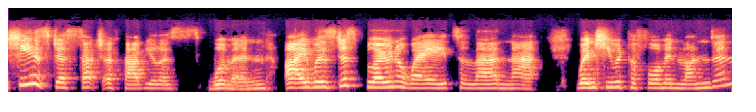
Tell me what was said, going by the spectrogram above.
she is just such a fabulous woman. I was just blown away to learn that when she would perform in London,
